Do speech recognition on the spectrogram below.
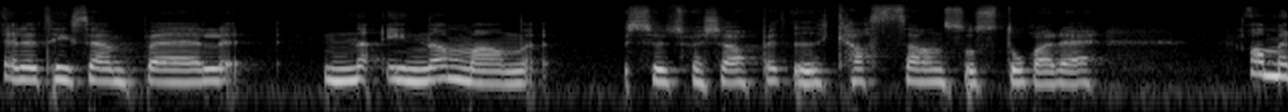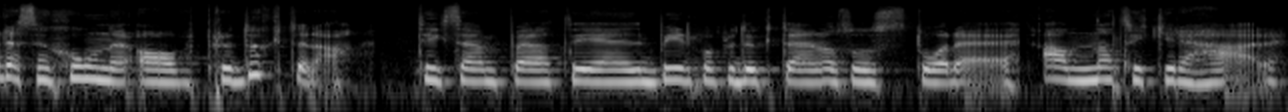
Eller till exempel innan man slutför köpet i kassan så står det ja, med recensioner av produkterna. Till exempel att det är en bild på produkten och så står det Anna tycker det här.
